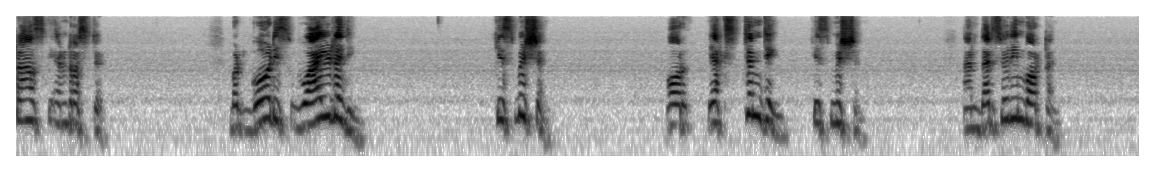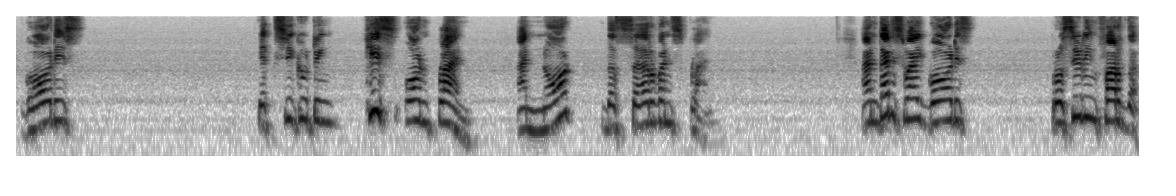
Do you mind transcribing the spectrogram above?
task entrusted. But God is widening his mission or extending his mission. And that's very important. God is executing his own plan and not the servant's plan. And that is why God is proceeding further.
